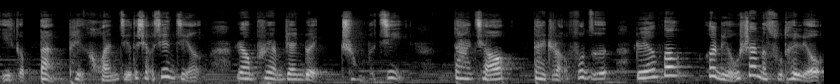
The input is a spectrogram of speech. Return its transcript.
一个半配合环节的小陷阱，让 Prime 战队中了计。大乔带着老夫子、刘元芳和刘禅的速推流，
